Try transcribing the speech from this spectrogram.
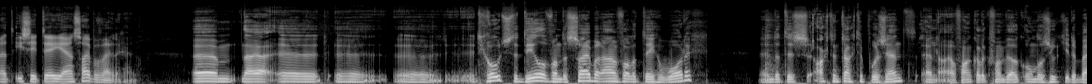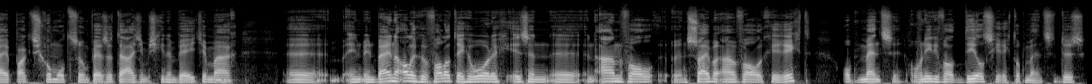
met ICT en cyberveiligheid? Ehm, nou ja, eh, eh, eh, het grootste deel van de cyberaanvallen tegenwoordig, en dat is 88 procent, en afhankelijk van welk onderzoek je erbij pakt, schommelt zo'n percentage misschien een beetje, maar eh, in, in bijna alle gevallen tegenwoordig is een, een aanval, een cyberaanval gericht op mensen, of in ieder geval deels gericht op mensen. Dus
